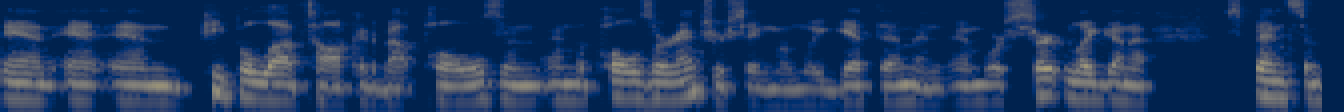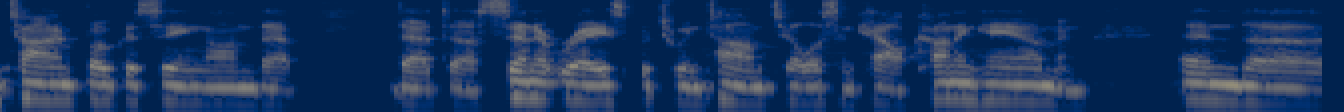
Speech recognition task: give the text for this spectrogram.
and, and and people love talking about polls, and and the polls are interesting when we get them, and and we're certainly going to spend some time focusing on that that uh, Senate race between Thom Tillis and Cal Cunningham, and and uh,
